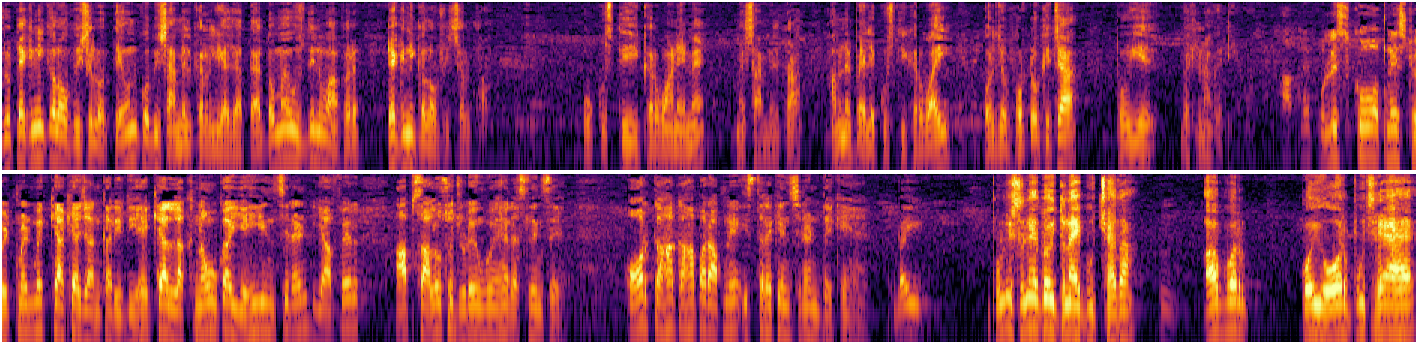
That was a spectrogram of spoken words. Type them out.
जो टेक्निकल ऑफिसर होते हैं, उनको भी शामिल कर लिया जाता है। तो मैं उस दिन वहाँ पर टेक्निकल ऑफिसर था। वो कुश्ती करवाने में मैं शामिल था। हमने पहले कुश्ती करवाई और जब फ़ोटो खिंचा तो ये घटना घटी। आपने पुलिस को अपने स्टेटमेंट में क्या क्या जानकारी दी है? क्या लखनऊ का यही इंसिडेंट या फिर आप सालों से जुड़े हुए हैं रेसलिंग से? और कहाँ कहाँ पर आपने इस तरह के इंसिडेंट देखे हैं? भाई, पुलिस ने तो इतना ही पूछा था। अब और कोई और पूछ रहा है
